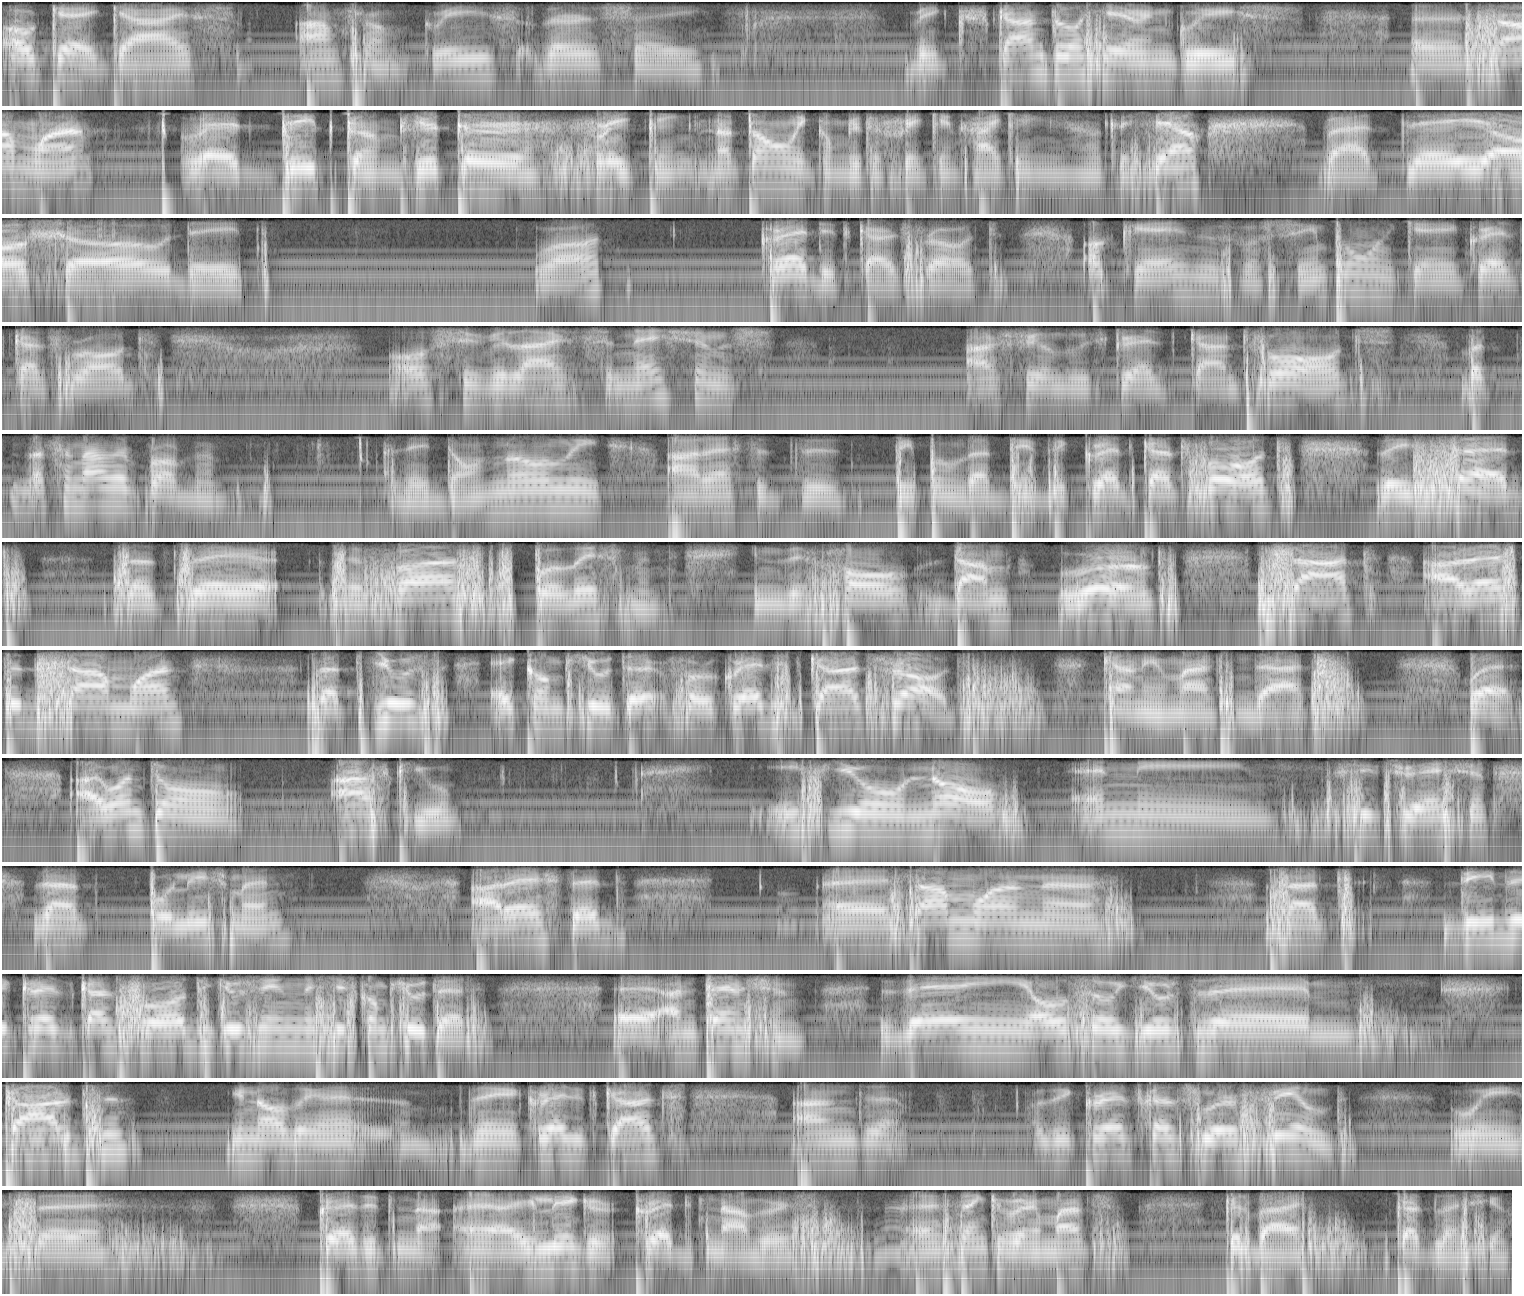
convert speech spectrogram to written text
Okay, guys, I'm from Greece. There's a big scandal here in Greece. Uh, someone did computer freaking, not only computer freaking, hacking out the hell, but they also did what? Credit card fraud. Okay, this was simple. Okay, credit card fraud. All civilized nations are filled with credit card frauds, but that's another problem. They don't only arrested the people that did the credit card fraud, they said that they're the first policemen in the whole damn world that arrested someone that used a computer for credit card fraud. Can you imagine that? Well, I want to ask you if you know any situation that policemen arrested uh, someone uh, that did the credit card fraud using his computer. Uh, attention, they also used the um, cards, you know, the, um, the credit cards, and uh, the credit cards were filled with uh, credit uh, illegal credit numbers. Uh, thank you very much. Goodbye. God bless you.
